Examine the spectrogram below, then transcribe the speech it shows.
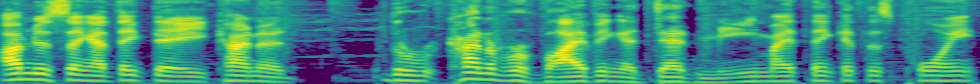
I'm just saying I think they kind of they're kind of reviving a dead meme, I think, at this point.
